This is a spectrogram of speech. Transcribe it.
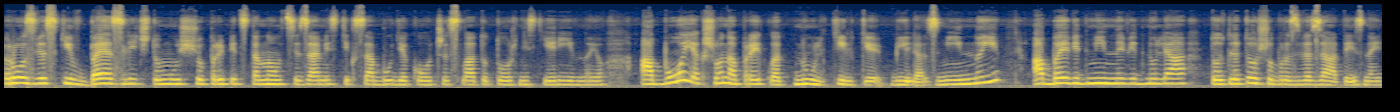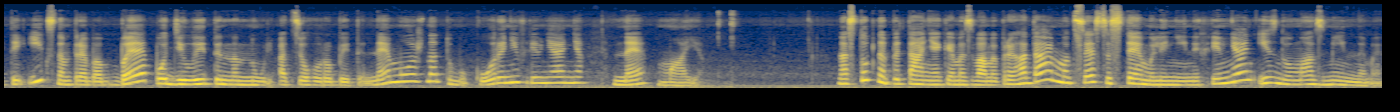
розв'язків безліч, тому що при підстановці замість х будь-якого числа тотожність є рівною. Або якщо, наприклад, 0 тільки біля змінної, а b відмінне від нуля, то для того, щоб розв'язати і знайти х, нам треба b поділити на 0, а цього робити не можна, тому коренів рівняння немає. Наступне питання, яке ми з вами пригадаємо, це системи лінійних рівнянь із двома змінними.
